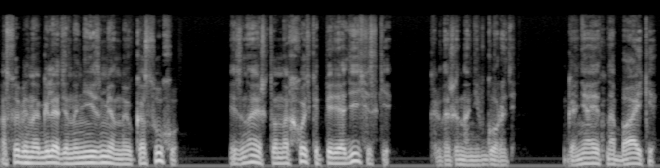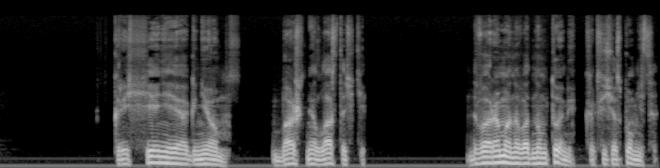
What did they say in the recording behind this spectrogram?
особенно глядя на неизменную косуху и зная, что Находько периодически, когда жена не в городе, гоняет на байке, Крещение огнем. Башня ласточки. Два романа в одном томе, как сейчас помнится.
